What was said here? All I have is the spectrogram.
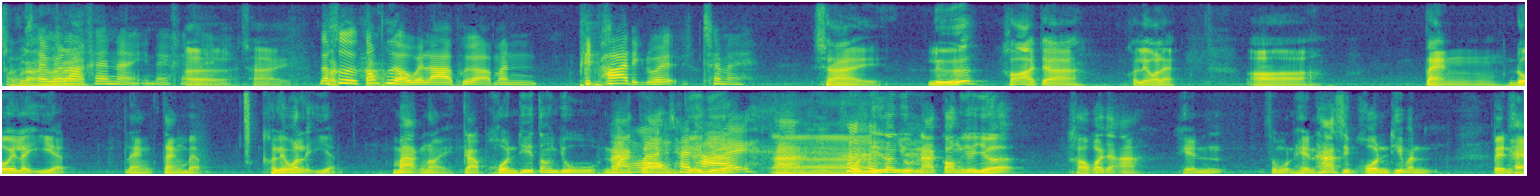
ใช้เวลาใช้เวลาแค่ไหนได้แค่เอไหนอใช่แล้วคือต้องก็ถามเผื่อเวลาเผื่อมันผิดพลาดอีกด้วยใช่ไหมใช่ หรือเขาอาจจะเขาเรียกว่าอะไรเอ่อแต่งโดยละเอียดแต่งแต่งแบบเขาเรียกว่าละเอียดมากหน่อย กับคนที่ต้องอยู่หน้ากล้องหลังๆเยท้าอะยๆอ่าอ่าคนที่ต้องอยู่หน้ากล้องเยอะๆเขาก็จะอะเห็นสมมติเห็นห้าสิบคนที่มันเป็นแผล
